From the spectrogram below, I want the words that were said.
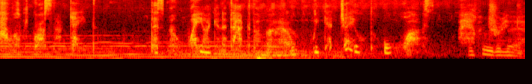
How will we cross that gate? There's no way I can attack them. hell? We get jailed, or worse. I have a through trick. there.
